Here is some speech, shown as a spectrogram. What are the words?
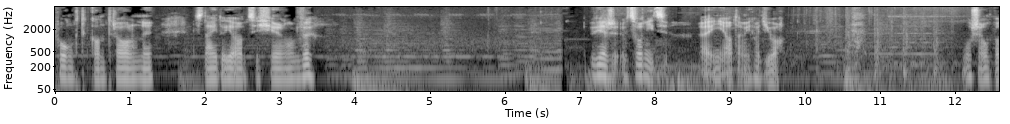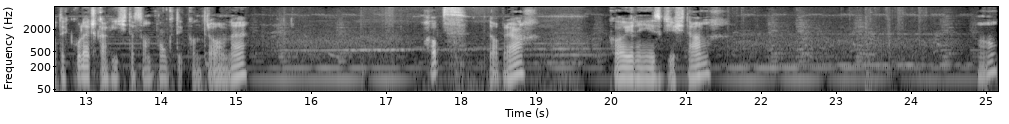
punkt kontrolny znajdujący się w wieży, w dzwonicy. Ej, nie o to mi chodziło. Muszę po tych kuleczkach iść, to są punkty kontrolne. Hops, dobra. Kolejny jest gdzieś tam. O.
